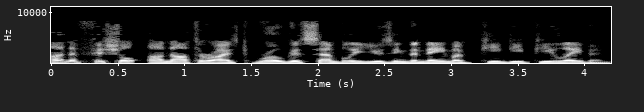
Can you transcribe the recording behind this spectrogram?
unofficial, unauthorized, rogue assembly using the name of PDP Laban.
